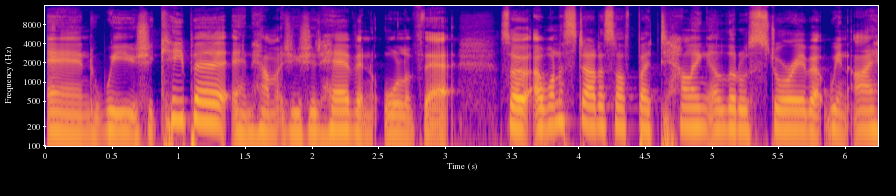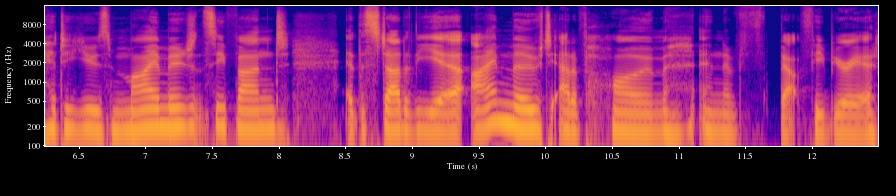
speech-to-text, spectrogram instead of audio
and where you should keep it and how much you should have and all of that. So, I want to start us off by telling a little story about when I had to use my emergency fund at the start of the year. I moved out of home in about February. I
